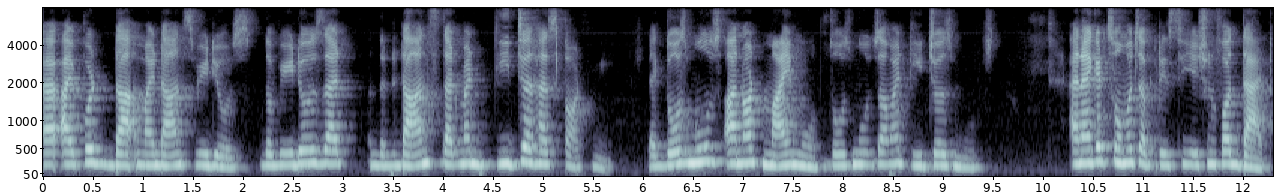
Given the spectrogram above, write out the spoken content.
i put da- my dance videos the videos that the dance that my teacher has taught me like those moves are not my moves. Those moves are my teacher's moves. And i get so much appreciation for that.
